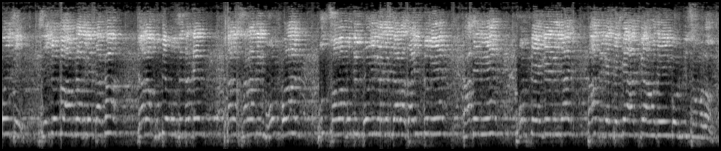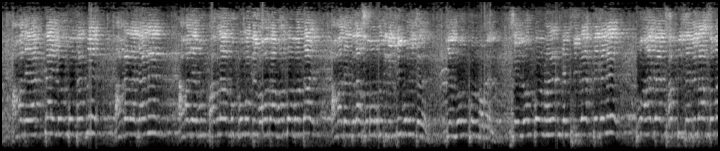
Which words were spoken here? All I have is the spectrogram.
করেছে, সেই জন্য আপনাদেরকে ডাকা। যারা বুথে বসে থাকেন, যারা সারাদিন ভোট করান বুথ সভাপতির পরিণামে যারা দায়িত্ব নিয়ে, কাঁধে নিয়ে ভোটকে এগিয়ে নিয়ে যায়, তাদেরকে ডেকে আজকে আমাদের এই কর্মী সম্মেলন। আমাদের একটাই লক্ষ্য থাকবে আপনারা জানেন আমাদের বাংলার মুখ্যমন্ত্রী মমতা বন্দ্যোপাধ্যায় আমাদের জেলা সভাপতিকে কি বলেছিলেন যে লক্ষ্য নড়েন সেই লক্ষ্য নড়েনকে ঠিক রাখতে গেলে দু হাজার ছাব্বিশে বিধানসভা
